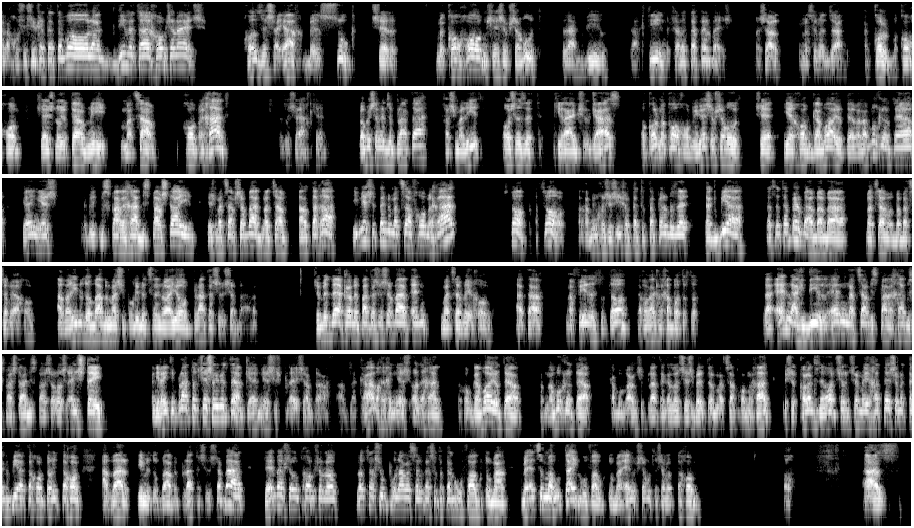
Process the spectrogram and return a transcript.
אנחנו חוששים שאתה תבוא להגדיל את החום של האש. כל זה שייך בסוג של מקור חום שיש אפשרות להגדיל, להקטין, אפשר לטפל באש. למשל, אם עושים את זה, הכל מקור חום שיש לו יותר ממצב חום אחד, אז זה שייך, כן. לא משנה אם זה פלטה חשמלית, או שזה קיריים של גז, או כל מקור חום, אם יש אפשרות שיהיה חום גבוה יותר או נמוך יותר, כן, יש מספר אחד, מספר שתיים, יש מצב שבת, מצב הרתחה, אם יש יותר במצב חום אחד, סטופ, עצור. חכמים חוששים שאתה תטפל בזה, תגביה, אתה תטפל במצב, במצבי החום. אבל אם מדובר במה שקוראים אצלנו היום פלטה של שבת, שבדרך כלל בפלטה של שבת אין מצבי חום. אתה מפעיל אותו, אתה יכול רק לכבות אותו. אין להגדיל, אין מצב מספר 1, מספר 2, מספר 3, אין שתי אני ראיתי פלטות שיש להם יותר, כן? יש, יש הדלקה, ואחרי כן יש עוד אחד, חום גבוה יותר, נמוך יותר. כמובן שפלטה כזאת שיש בה יותר מצב חום אחד, יש את כל הגזירות של שמייחטא, שמתגביה את החום, תוריד את החום, אבל אם מדובר בפלטה של שבת, שאין בה אפשרות חום שונות, לא צריך שום פעולה לעשות, לעשות אותה גרופה או כתומה, מעצם מהותה היא גרופה או כתומה, אין אפשרות לשנות את החום. אז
